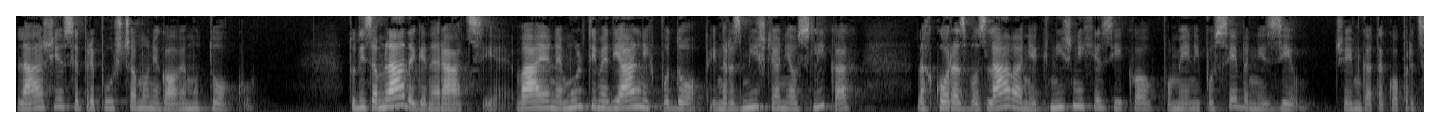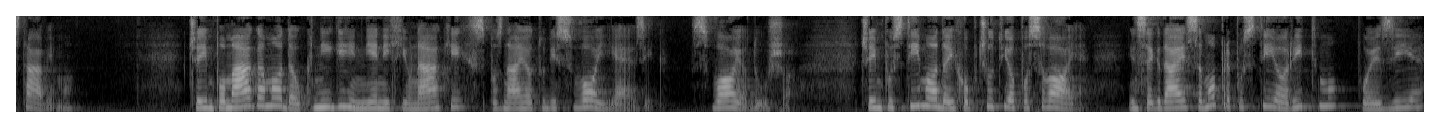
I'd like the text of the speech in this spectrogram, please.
lažje se prepuščamo njegovemu toku. Tudi za mlade generacije, vajene multimedialnih podob in razmišljanja o slikah, lahko razvozlavanje knjižnih jezikov pomeni poseben izziv, če jim ga tako predstavimo. Če jim pomagamo, da v knjigi in njenih junakih spoznajo tudi svoj jezik, svojo dušo, če jim pustimo, da jih občutijo po svoje in se kdaj samo prepustijo ritmu poezije,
